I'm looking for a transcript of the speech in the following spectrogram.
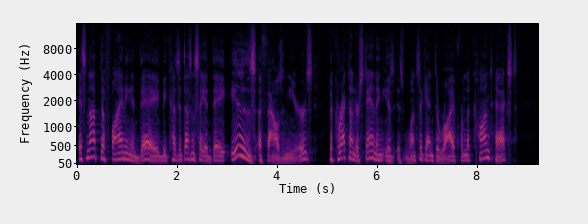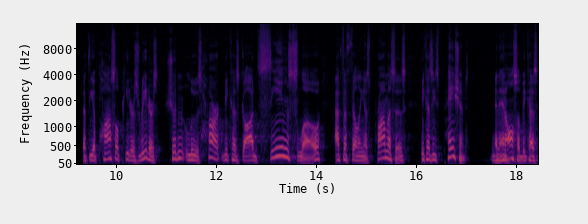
It's not defining a day because it doesn't say a day is a thousand years. The correct understanding is, is once again derived from the context that the Apostle Peter's readers shouldn't lose heart because God seems slow at fulfilling his promises because he's patient. Mm-hmm. And, and also because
